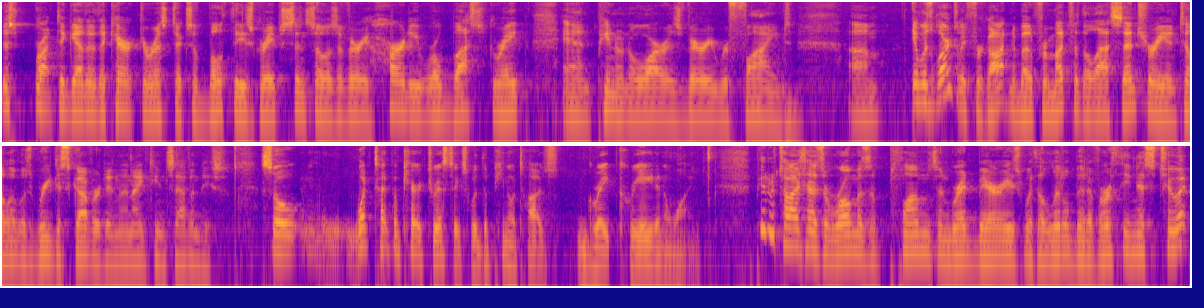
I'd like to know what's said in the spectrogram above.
This brought together the characteristics of both these grapes. Cinsault is a very hardy, robust grape, and Pinot Noir is very refined. Um, it was largely forgotten about for much of the last century until it was rediscovered in the 1970s. So, what type of characteristics would the Pinotage grape create in a wine? Pinotage has aromas of plums and red berries with a little bit of earthiness to it.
